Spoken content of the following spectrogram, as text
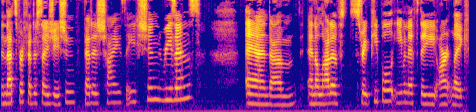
and that's for fetishization fetishization reasons, and um, and a lot of straight people, even if they aren't like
